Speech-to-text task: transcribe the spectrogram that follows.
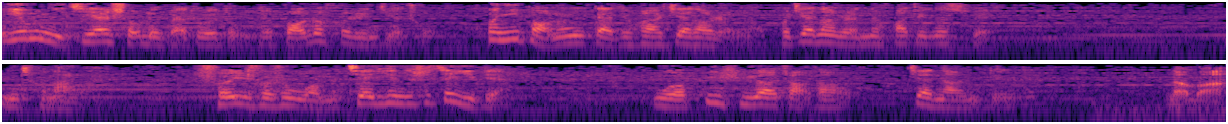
因为你既然手里边都有东西，保证和人接触，那你保证在这块见到人了。不见到人的话，这个水你从哪来？所以说是我们坚信的是这一点。我必须要找到见到你的人。那么。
